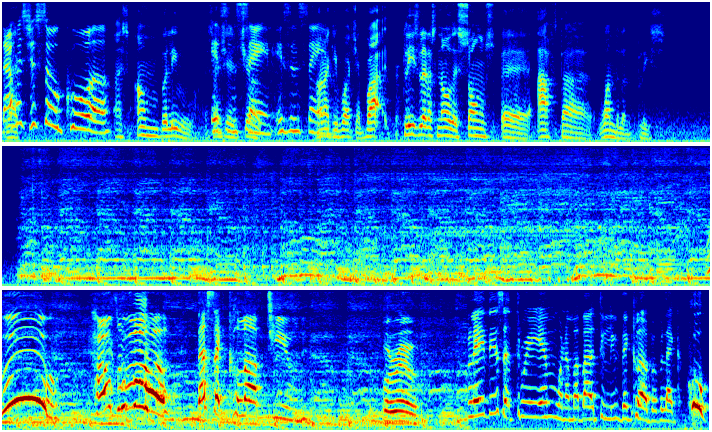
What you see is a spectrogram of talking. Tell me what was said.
That Like, was just so cool. that's unbelievable. It's joke. insane. It's insane. I'm gonna keep watching, but please let us know the songs uh, after Wonderland, please. Woo! How cool! That's a club tune. For real. Play this at 3 a.m. when I'm about to leave the club. I'll be like, whoo,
